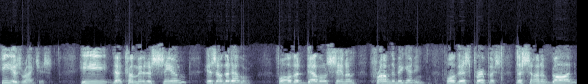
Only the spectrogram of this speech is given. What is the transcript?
he is righteous. He that committeth sin is of the devil, for the devil sinneth from the beginning. For this purpose the Son of God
